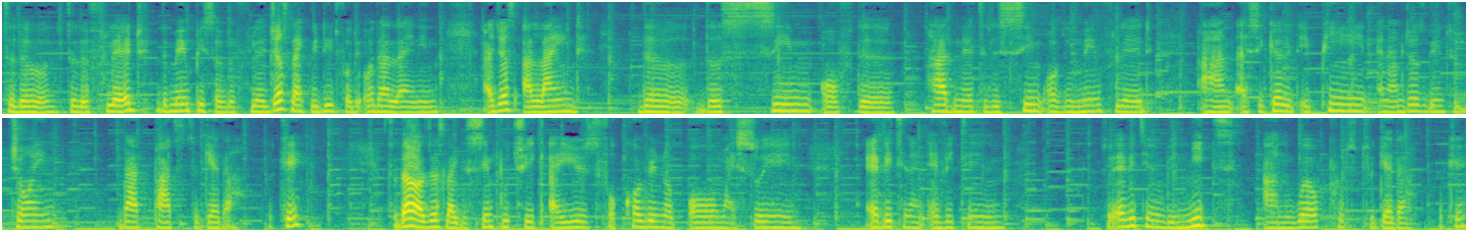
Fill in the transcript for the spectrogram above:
to the to the flared the main piece of the flared just like we did for the other lining i just aligned the the seam of the hard net to the seam of the main flared and i secured with a pin and i'm just going to join that part together okay? So that was just like a simple trick i used for covering up all my sewing everything and everything so everything will be neat and well put together okay?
